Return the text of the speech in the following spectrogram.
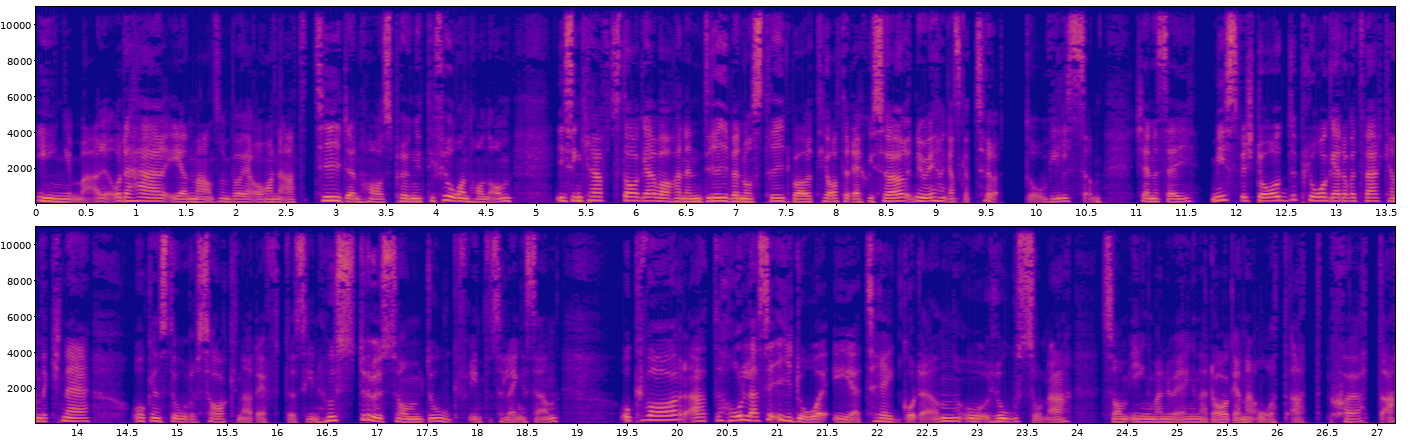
Ingmar och det här är en man som börjar ana att tiden har sprungit ifrån honom. I sin kraftsdagar var han en driven och stridbar teaterregissör. Nu är han ganska trött och vilsen, känner sig missförstådd, plågad av ett verkande knä och en stor saknad efter sin hustru som dog för inte så länge sedan. Och kvar att hålla sig i då är trädgården och rosorna som Ingmar nu ägnar dagarna åt att sköta.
